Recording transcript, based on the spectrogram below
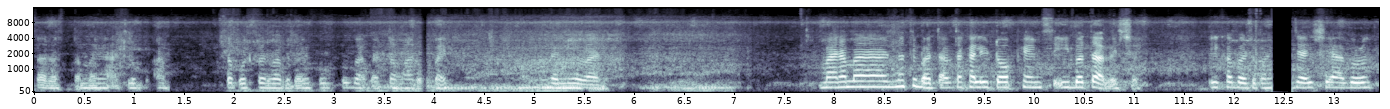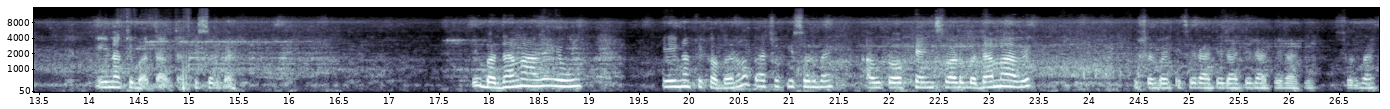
સરસ. તમે આટલું સપોર્ટ કરવા બદલ ખૂબ ખૂબ આભાર તમારો. ભાઈ ધન્યવાદ. મારામાં નથી બતાવતા, ખાલી ટોપ ફેન્સ એ બતાવે છે. એ ખબર છે, પણ જાય છે આગળ. એ નથી બતાવતા, કિશોરભાઈ. એ બધામાં આવે એવું? એ નથી ખબર હો, પાછું કિશોરભાઈ. આવું ટોપ ફેન્સવાળું બધામાં આવે? કિશોરભાઈ કે છે રાધે રાધે રાધે રાધે. કિશોરભાઈ.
